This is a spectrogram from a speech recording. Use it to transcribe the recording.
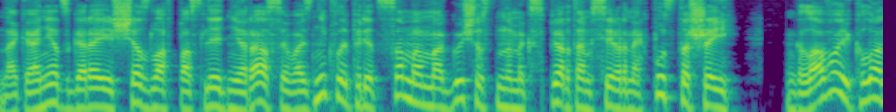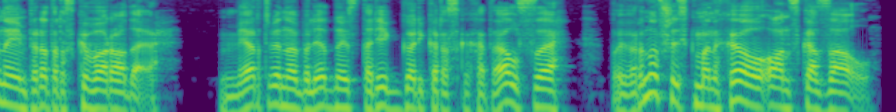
Наконец гора исчезла в последний раз и возникла перед самым могущественным экспертом северных пустошей, главой клана императорского рода. Мертвенно-бледный старик горько расхохотался, Повернувшись к Манхау, он сказал,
